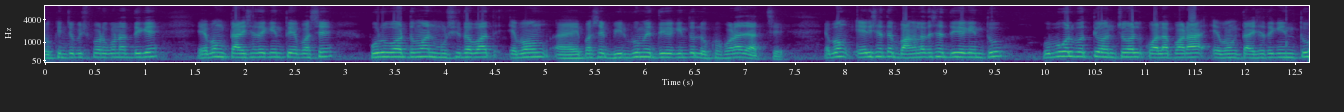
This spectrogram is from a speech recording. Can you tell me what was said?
দক্ষিণ চব্বিশ পরগনার দিকে এবং তারই সাথে কিন্তু এপাশে পূর্ব বর্ধমান, মুর্শিদাবাদ এবং এপাশে বীরভূমের দিকে কিন্তু লক্ষ্য করা যাচ্ছে। এবং এরই সাথে বাংলাদেশের দিকে কিন্তু উপকূলবর্তী অঞ্চল, কলাপাড়া এবং তার সাথে কিন্তু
